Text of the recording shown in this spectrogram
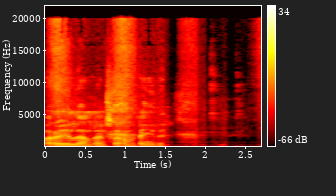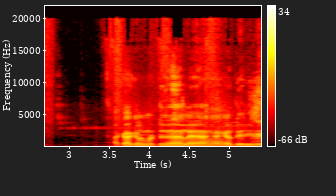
பறவைகள் தான் ஃப்ரெண்ட்ஸ் வர மாட்டேங்குது அக்காக்கள் மட்டும்தான் இல்லை அங்கங்கே தெரியுது.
